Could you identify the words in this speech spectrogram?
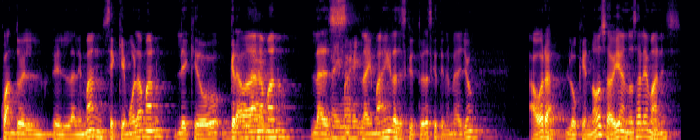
Cuando el, el alemán se quemó la mano, le quedó grabada en la La- mano las- la imagen. la imagen y las escrituras que tiene el medallón. Ahora, lo que no sabían los alemanes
